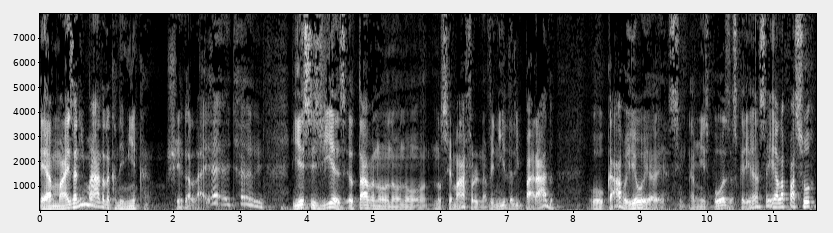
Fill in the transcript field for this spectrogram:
É a mais animada da academia, cara. Chega lá. é, é. E esses dias eu tava no, no, no, no semáforo, na avenida ali parado, o carro, eu e a, assim, a minha esposa, as crianças, e ela passou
